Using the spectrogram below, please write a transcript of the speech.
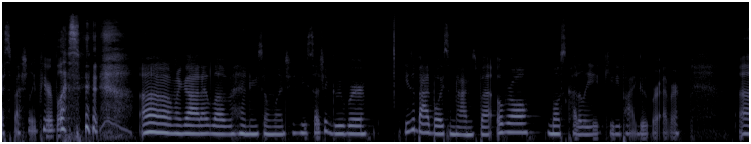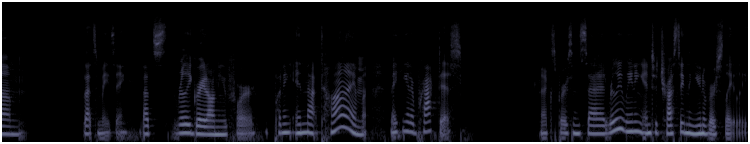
especially pure bliss. oh my god, I love Henry so much. He's such a goober. He's a bad boy sometimes, but overall, most cuddly cutie pie goober ever. Um, that's amazing. That's really great on you for putting in that time, making it a practice. Next person said, really leaning into trusting the universe lately.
